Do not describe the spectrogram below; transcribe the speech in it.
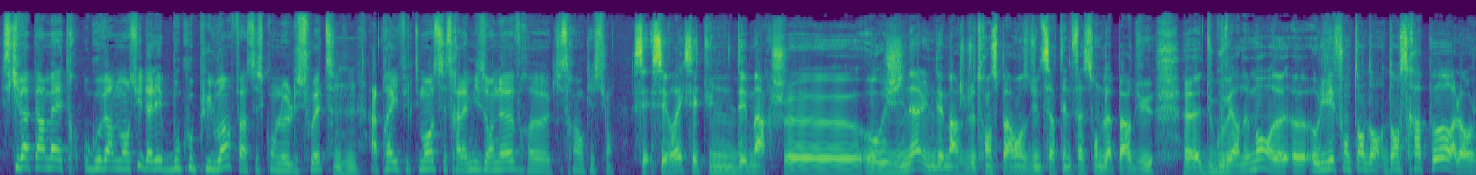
ce qui va permettre au gouvernement ensuite d'aller beaucoup plus loin. Enfin, c'est ce qu'on le, souhaite. Mhm. Après, effectivement, ce sera la mise en œuvre euh, qui sera en question. C'est vrai que c'est une démarche euh, originale, une démarche de transparence d'une certaine façon de la part du, euh, du gouvernement. Olivier Fontan, dans, dans, ce rapport, alors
